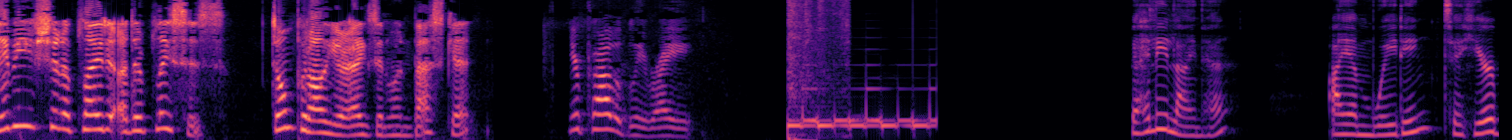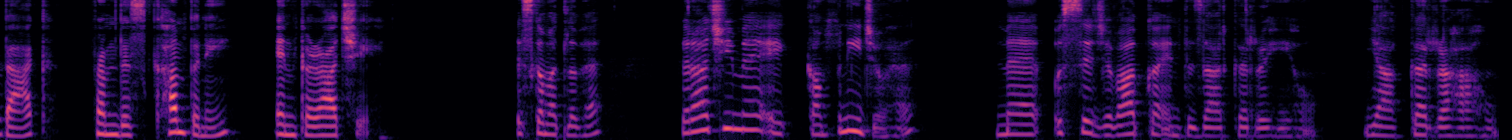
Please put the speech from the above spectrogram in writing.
Maybe you should apply to other places. Don't put all your eggs in one basket. You're probably right. पहली लाइन है I am waiting to hear back from this company in Karachi. इसका मतलब है कराची में एक कंपनी जो है मैं उससे जवाब का इंतज़ार कर रही हूँ या कर रहा हूँ।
